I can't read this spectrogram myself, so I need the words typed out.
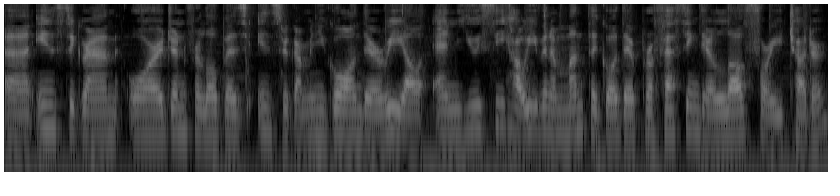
uh, Instagram or Jennifer Lopez Instagram and you go on their reel and you see how even a month ago they're professing their love for each other,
